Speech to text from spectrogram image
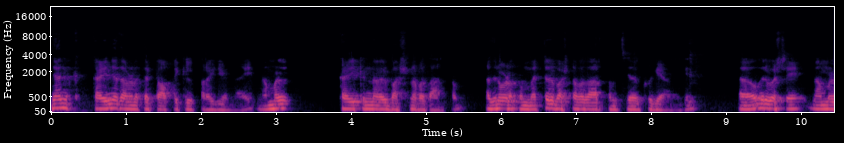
ഞാൻ കഴിഞ്ഞ തവണത്തെ ടോപ്പിക്കിൽ പറയുകയുണ്ടായി. നമ്മൾ കഴിക്കുന്ന ഒരു ഭക്ഷണ പദാർത്ഥം അതിനോടൊപ്പം മറ്റൊരു ഭക്ഷണ പദാർത്ഥം ചേർക്കുകയാണെങ്കിൽ ഒരുപക്ഷെ നമ്മൾ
